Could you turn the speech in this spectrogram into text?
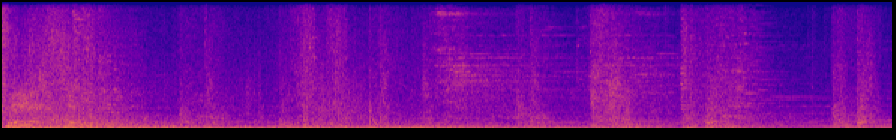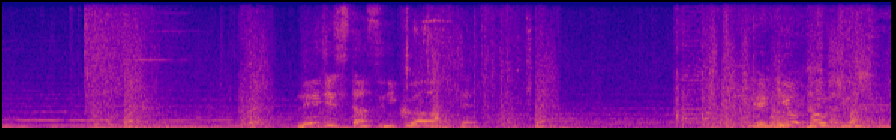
制圧射撃レジスタンスに加わって敵を倒しました。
